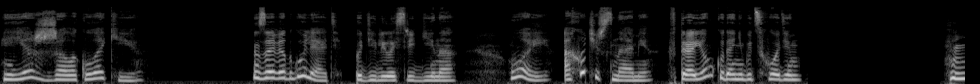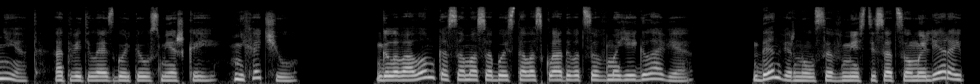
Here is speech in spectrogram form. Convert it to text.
Я сжала кулаки. «Зовет гулять», — поделилась Регина. «Ой, а хочешь с нами? Втроем куда-нибудь сходим?» «Нет», — ответила я с горькой усмешкой, — «не хочу». Головоломка сама собой стала складываться в моей голове. Дэн вернулся вместе с отцом и Лерой,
